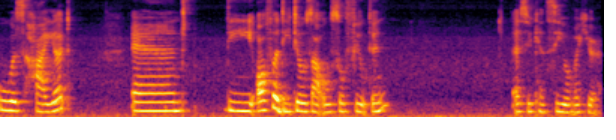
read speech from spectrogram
who was hired and the offer details are also filled in as you can see over here.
